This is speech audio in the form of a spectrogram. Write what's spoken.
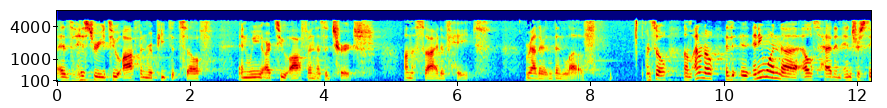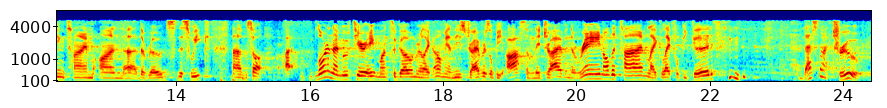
As history too often repeats itself, and we are too often as a church on the side of hate rather than love. And so, um, I don't know, has anyone uh, else had an interesting time on uh, the roads this week? Um, so, I, Lauren and I moved here eight months ago, and we are like, oh man, these drivers will be awesome. They drive in the rain all the time, like life will be good. that's not true.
